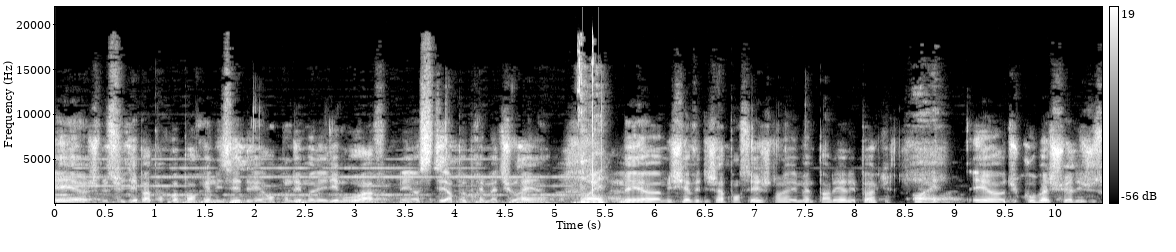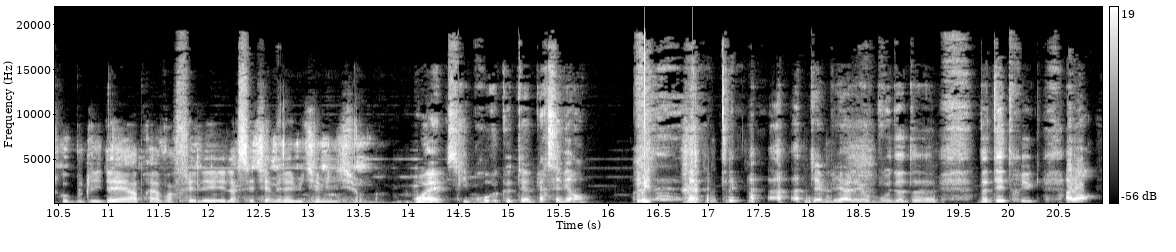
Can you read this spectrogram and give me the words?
Et euh, je me suis dit, bah pourquoi pas organiser des rencontres des monnaies libres au Havre. Mais euh, c'était un peu prématuré. Hein. Ouais. Mais, euh, mais j'y avais déjà pensé, je t'en avais même parlé à l'époque. Ouais. Et du coup, bah, je suis allé jusqu'au bout de l'idée après avoir fait les, la septième et la huitième édition. Ouais, ce qui prouve que tu es un persévérant. Oui. aimes bien aller au bout de, de tes trucs. Alors,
